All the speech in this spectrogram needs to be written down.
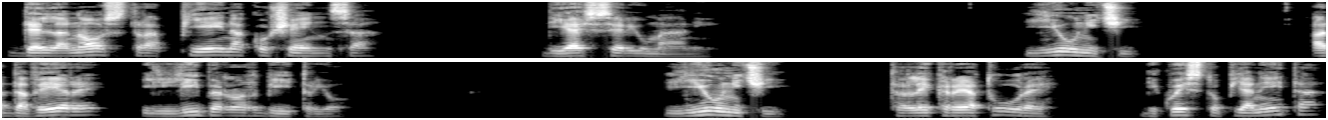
della nostra piena coscienza di esseri umani, gli unici ad avere il libero arbitrio, gli unici tra le creature di questo pianeta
